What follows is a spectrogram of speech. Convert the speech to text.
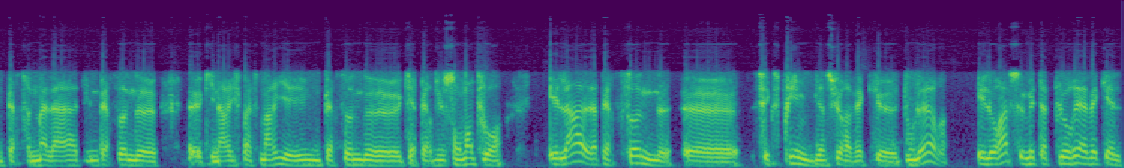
une personne malade, une personne euh, euh, qui n'arrive pas à se marier, une personne euh, qui a perdu son emploi. Et là, la personne s'exprime bien sûr avec douleur, et le Rav se met à pleurer avec elle.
